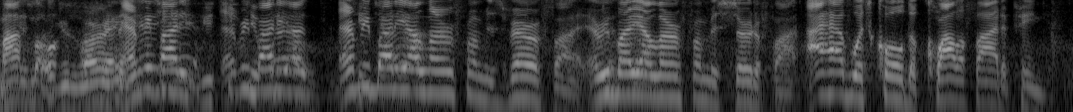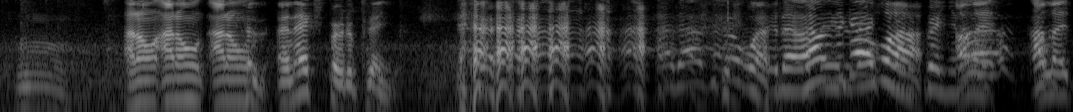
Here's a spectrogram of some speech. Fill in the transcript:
My, So you learn. Okay. everybody, You teach it everybody, well. I, everybody I learn from is verified. Everybody I learn from is certified. I have what's called a qualified opinion. Mm. I don't. I don't. I don't. an expert opinion. That was a good one. You know, That I was mean, a good one. opinion. I'll let- I, I'll let-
